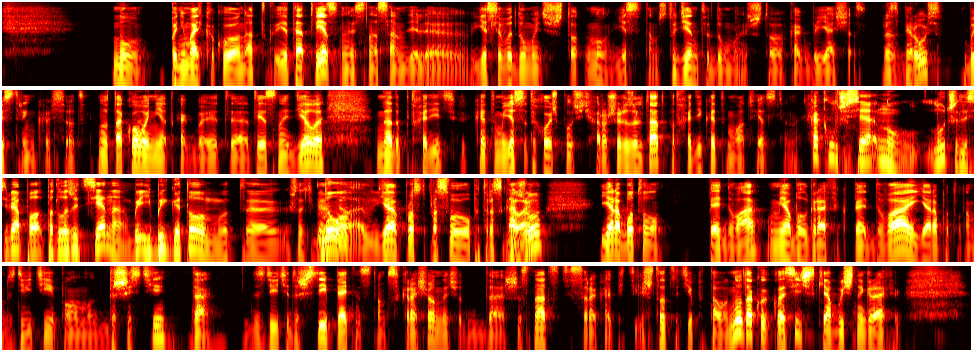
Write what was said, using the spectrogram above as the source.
ну, понимать, какую он... От... Это ответственность, на самом деле. Если вы думаете, что... Ну, если там студенты думают, что как бы я сейчас разберусь быстренько все. Ну, такого нет, как бы это ответственное дело. Надо подходить к этому. Если ты хочешь получить хороший результат, подходи к этому ответственно. Как лучше себя, ну, лучше для себя подложить сено и быть готовым, вот э, что тебе... Ну, ждет? я просто про свой опыт расскажу. Давай. Я работал 5-2, у меня был график 5-2, и я работал там с 9, по-моему, до 6, да, с 9 до 6, пятница там сокращенно что-то до 16-45 или что-то типа того. Ну, такой классический обычный график.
